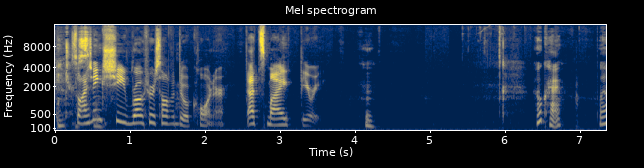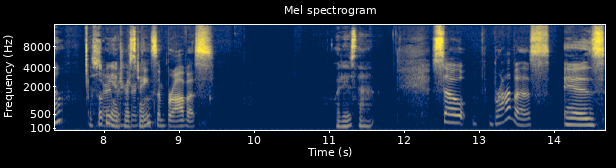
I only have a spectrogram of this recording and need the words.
Interesting. So I think she wrote herself into a corner. That's my theory. Okay. Well, this will be interesting. Some Bravus. What is that? So Bravus is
